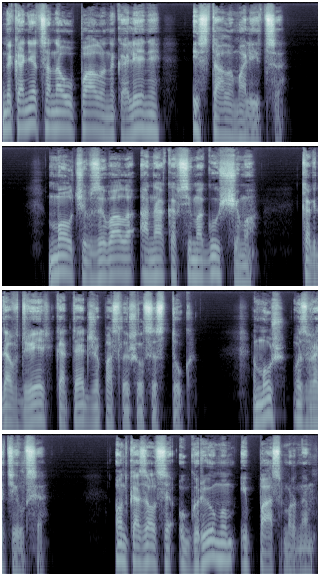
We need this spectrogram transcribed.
Наконец она упала на колени и стала молиться. Молча взывала она ко всемогущему, когда в дверь коттеджа послышался стук. Муж возвратился. Он казался угрюмым и пасмурным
